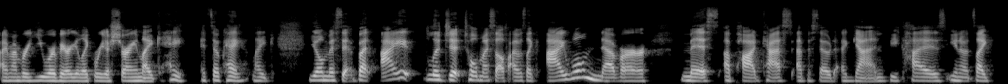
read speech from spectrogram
I remember you were very like reassuring, like, hey, it's okay. Like, you'll miss it. But I legit told myself, I was like, I will never miss a podcast episode again because, you know, it's like,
